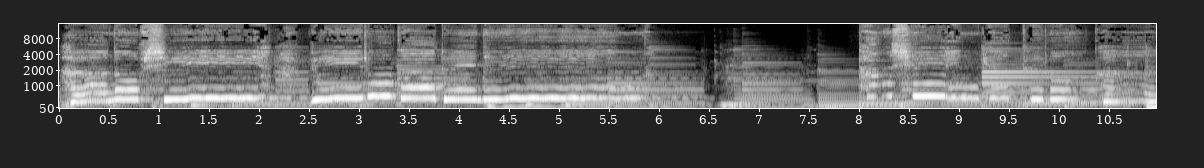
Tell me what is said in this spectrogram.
한없이 위로가 되는 당신 곁으로 가.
